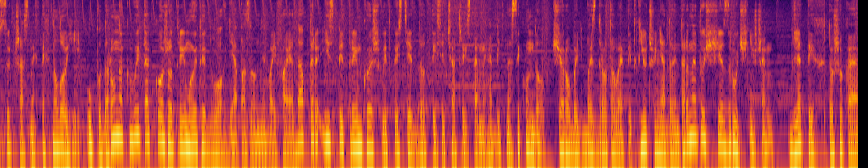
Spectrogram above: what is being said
сучасних технологій. У подарунок ви також отримуєте двохдіапазонний Wi-Fi адаптер із підтримкою швидкості до 1300 Мбіт на секунду, що робить бездротове підключення до інтернету ще зручнішим. Для тих, хто шукає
